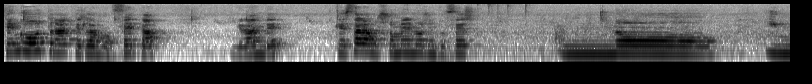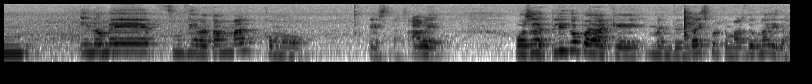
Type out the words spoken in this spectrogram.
tengo otra que es la mofeta grande, que esta la uso menos, entonces no y, no me funciona tan mal como estas. A ver, os explico para que me entendáis porque más de una dirá,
